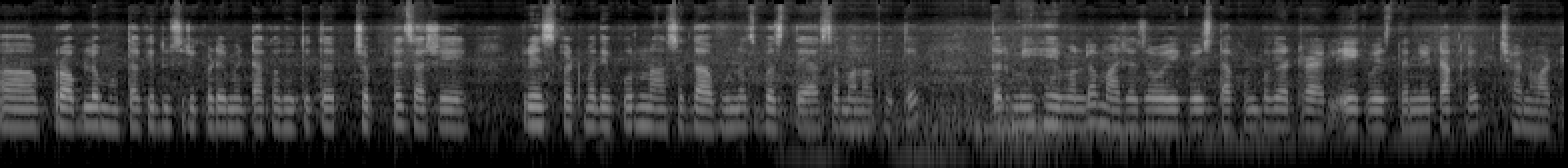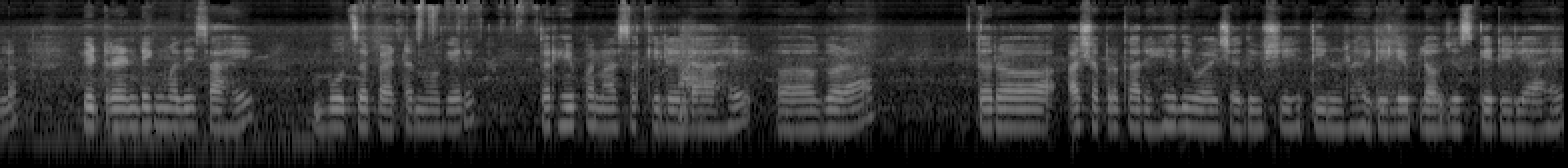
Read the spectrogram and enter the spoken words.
प्रॉब्लेम होता की दुसरीकडे मी टाकत होते. तर चपटेच असे प्रिन्स कटमध्ये पूर्ण असं दाबूनच बसते असं म्हणत होते. तर मी हे म्हणलं माझ्याजवळ एक वेळेस टाकून बघा ट्रायल एक वेळेस त्यांनी टाकलेत. छान वाटलं. हे ट्रेंडिंगमध्येच आहे बोचं पॅटर्न वगैरे. तर हे पण असं केलेलं आहे गळा. तर अशा प्रकारे हे दिवाळीच्या दिवशी हे तीन राहिलेले ब्लाउजेस केलेले आहे.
